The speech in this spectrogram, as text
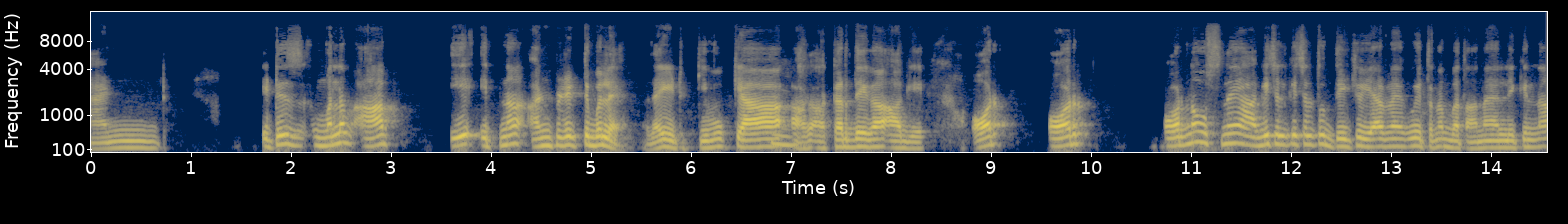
एंड इट इज़ मतलब आप ये इतना अनप्रिडिक्टेबल है राइट right? कि वो क्या हम्म। आ, कर देगा आगे और और और ना उसने आगे चल के चल तू देखियो यार मेरे को इतना बताना है लेकिन ना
